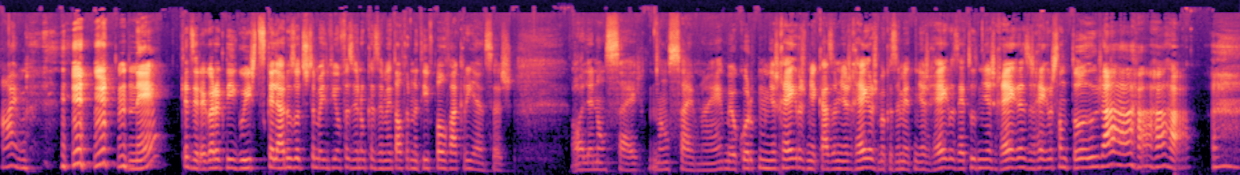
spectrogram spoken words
Ai, né? Quer dizer, agora que digo isto, se calhar os outros também deviam fazer um casamento alternativo para levar crianças. Olha, não sei, não sei, não é? Meu corpo, minhas regras, minha casa, minhas regras, meu casamento, minhas regras, é tudo minhas regras, as regras são todos. Ah, ah, ah, ah.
